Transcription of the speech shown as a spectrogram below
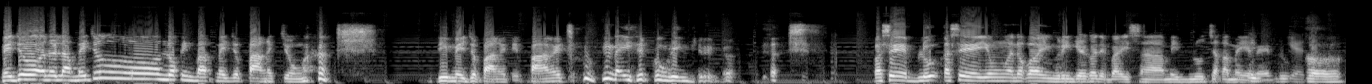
medyo ano lang medyo looking back medyo pangit yung di medyo pangit eh pangit yung naisip kong ring gear ko kasi blue kasi yung ano ko yung ring gear ko di ba is ah, may blue tsaka may May red. Yes. Oo.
